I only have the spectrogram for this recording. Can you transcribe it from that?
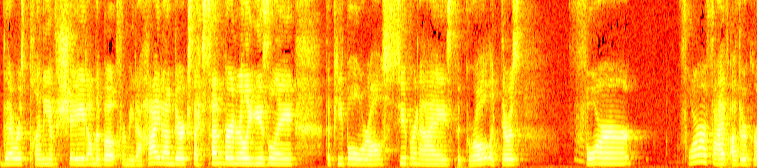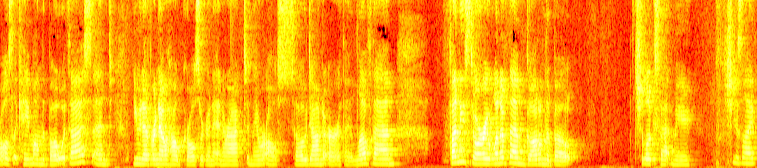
there was plenty of shade on the boat for me to hide under because I sunburn really easily. The people were all super nice. The girl, like there was four four or five other girls that came on the boat with us and you never know how girls are going to interact and they were all so down to earth. I love them. Funny story, one of them got on the boat. She looks at me. She's like,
